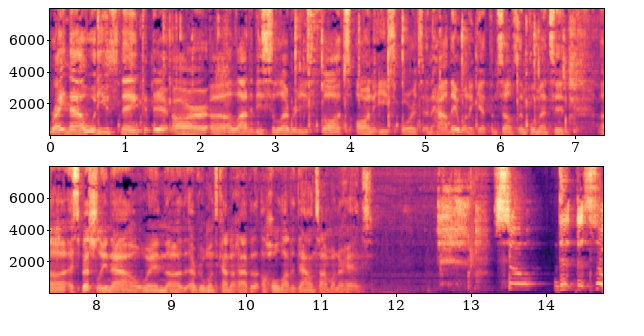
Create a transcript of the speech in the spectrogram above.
right now, what do you think are uh, a lot of these celebrities' thoughts on esports and how they want to get themselves implemented, uh, especially now when everyone's kind of have a, a whole lot of downtime on their hands? So the, the, so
